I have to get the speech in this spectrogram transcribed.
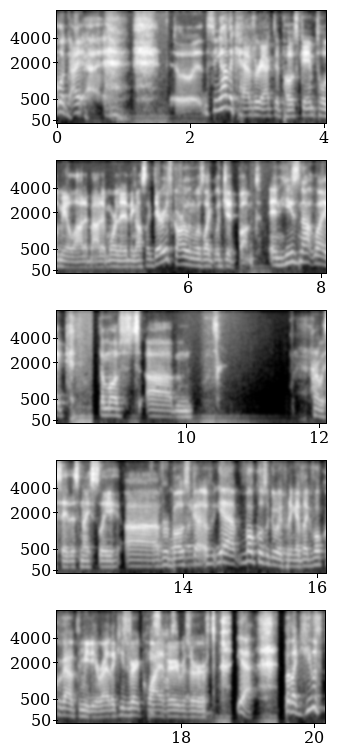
look, I, I seeing how the Cavs reacted post game told me a lot about it more than anything else. Like Darius Garland was like legit bummed, and he's not like the most um. How do I say this nicely? Uh, verbose guy. Yeah, vocal's a good way of putting it. Like vocal guy with the media, right? Like he's very quiet, very reserved. Yeah, but like he was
